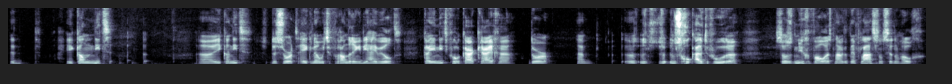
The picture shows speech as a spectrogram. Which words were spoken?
een, je kan niet, je kan niet de soort economische veranderingen die hij wilt, kan je niet voor elkaar krijgen door nou, een, schok uit te voeren, zoals het nu het geval is, namelijk dat de inflatie ontzettend hoog,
